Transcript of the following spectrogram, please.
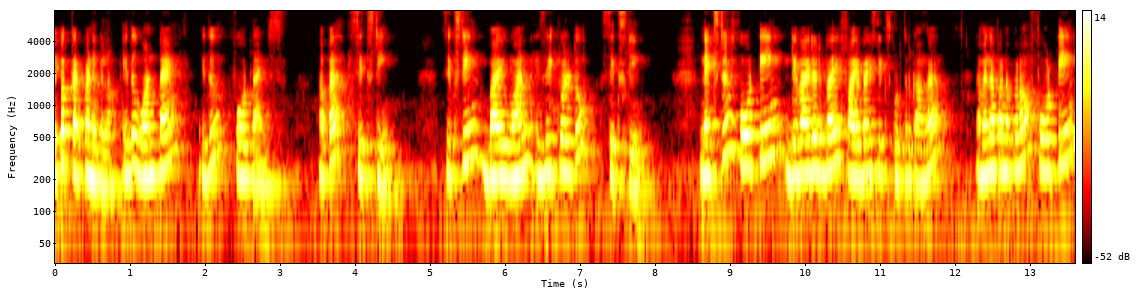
இப்போ கட் பண்ணிக்கலாம். இது ஒன் டைம் இது ஃபோர் டைம்ஸ் அப்போ sixteen sixteen by one is equal to sixteen next fourteen divided by five by six கொடுத்துருக்காங்க. நம்ம என்ன பண்ண போகிறோம் fourteen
